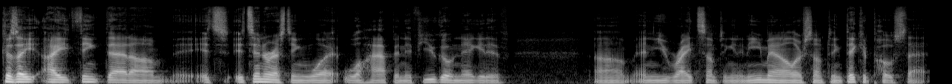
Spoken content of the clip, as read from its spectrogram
because I, I think that um, it's it's interesting what will happen if you go negative um, and you write something in an email or something. They could post that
